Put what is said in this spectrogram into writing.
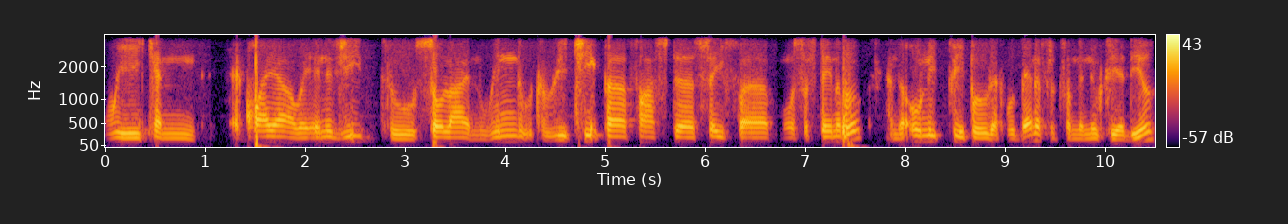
We can acquire our energy through solar and wind, which will be cheaper, faster, safer, more sustainable. And the only people that will benefit from the nuclear deal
